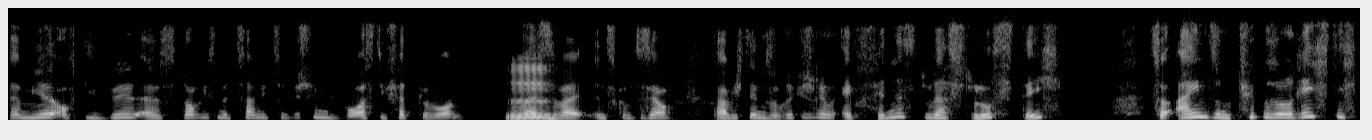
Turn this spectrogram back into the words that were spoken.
äh, mir auf die Bild äh, Stories mit Sunny zurückgeschrieben, boah, ist die fett geworden. Weißt du, Mhm. weil Inscope ist ja auch, da habe ich denen so rückgeschrieben, ey, findest du das lustig? So ein, so ein Typen, so ein richtig,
